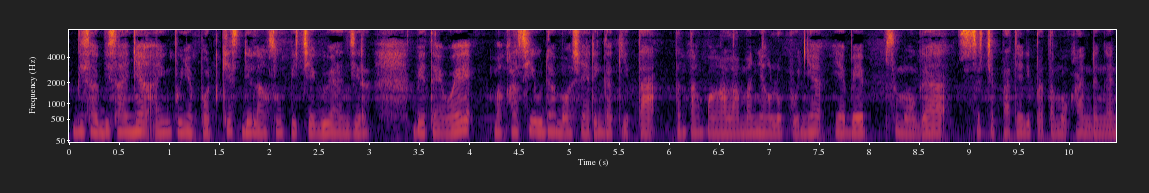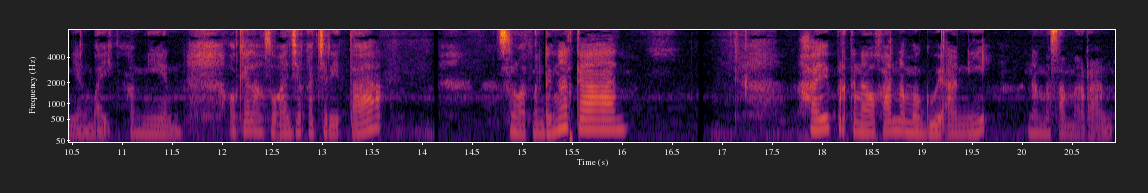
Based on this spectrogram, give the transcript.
bisa-bisanya Aing punya podcast dia langsung pice gue anjir BTW makasih udah mau sharing ke kita tentang pengalaman yang lu punya ya beb. Semoga secepatnya dipertemukan dengan yang baik. Amin. Oke langsung aja ke cerita. Selamat mendengarkan. Hai perkenalkan nama gue Ani nama samaran.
